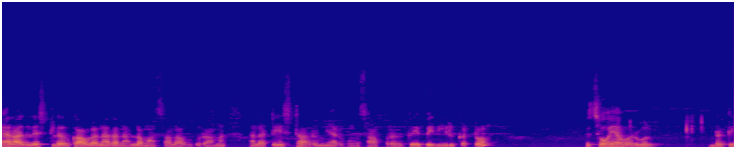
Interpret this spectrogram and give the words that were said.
நேரம் அது லெஸ்ட்டில் இருக்கோ அவ்வளோ நேரம் நல்ல மசாலா உதுராமல் நல்லா டேஸ்ட்டாக அருமையாக இருக்குங்க சாப்பிட்றதுக்கு. இப்போ இது இருக்கட்டும். இப்போ சோயா வறுவல்ன்றதுக்கு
